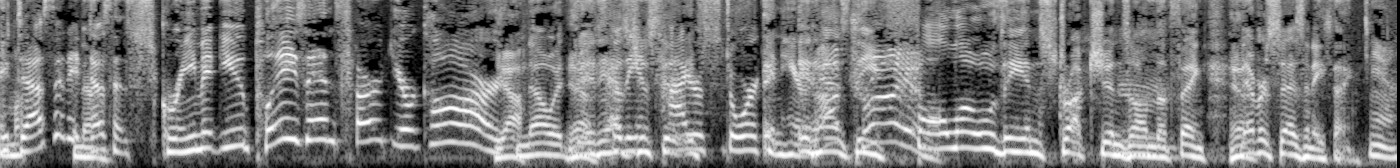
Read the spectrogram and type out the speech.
It doesn't. It no. doesn't scream at you. Please insert your card. Yeah. No, it, Yeah. it So has the just entire it's- store can hear It it. has I'm the trying. follow the instructions on the mm-hmm. thing. Yeah. Never says anything. Yeah.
